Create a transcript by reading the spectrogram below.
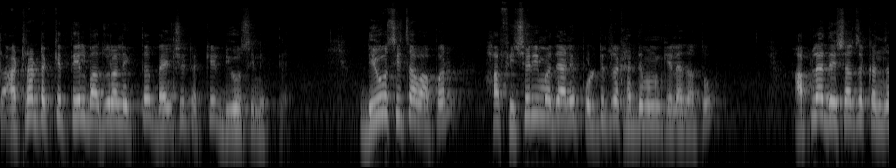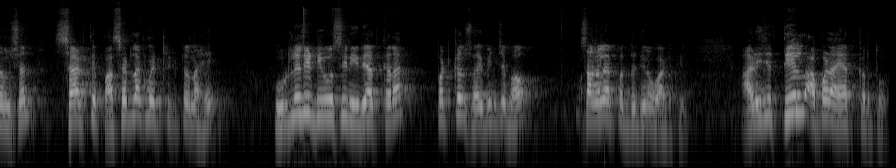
तर अठरा टक्के तेल बाजूला निघतं ब्याऐंशी टक्के डी ओ सी निघते. डी ओ सीचा वापर हा फिशरीमध्ये आणि पोल्ट्रीचं खाद्य म्हणून केला जातो. आपल्या देशाचं कन्झम्शन साठ ते पासष्ट लाख मेट्रिक टन आहे. उरलेली डी ओ सी निर्यात करा पटकन सोयाबीनचे भाव चांगल्या पद्धतीनं वाढतील. आणि जे तेल आपण आयात करतो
